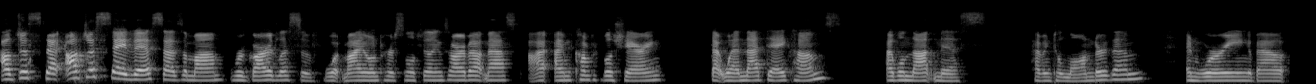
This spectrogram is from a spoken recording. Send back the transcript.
I'll just say I'll just say this as a mom, regardless of what my own personal feelings are about masks, I, I'm comfortable sharing that when that day comes, I will not miss having to launder them and worrying about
